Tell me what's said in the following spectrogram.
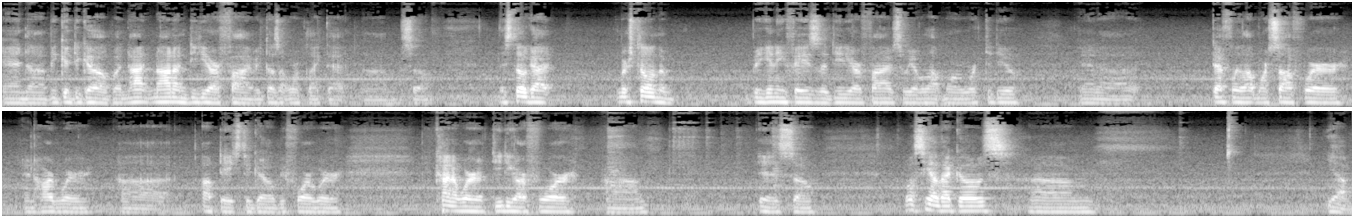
and uh, be good to go. But not not on DDR5. It doesn't work like that. Um, so, they still got. We're still in the beginning phases of DDR5, so we have a lot more work to do, and uh, definitely a lot more software and hardware uh, updates to go before we're kind of where DDR4 um, is. So we'll see how that goes. Um, yeah,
